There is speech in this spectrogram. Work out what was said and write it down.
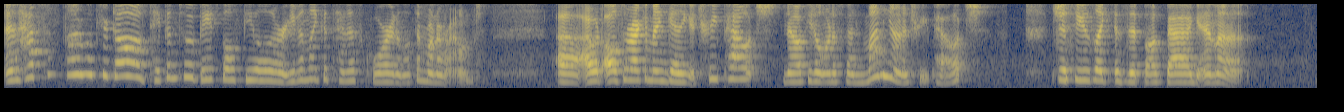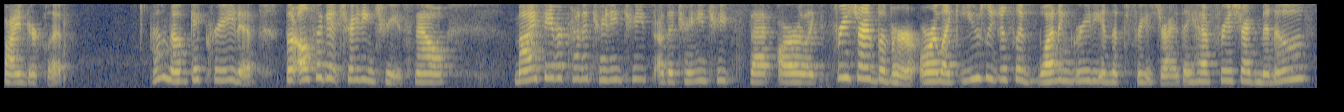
and have some fun with your dog. Take them to a baseball field or even like a tennis court and let them run around. Uh, I would also recommend getting a treat pouch. Now, if you don't want to spend money on a treat pouch, just use like a Ziploc bag and a binder clip. I don't know, get creative, but also get training treats. Now, my favorite kind of training treats are the training treats that are like freeze dried liver or like usually just like one ingredient that's freeze dried. They have freeze dried minnows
